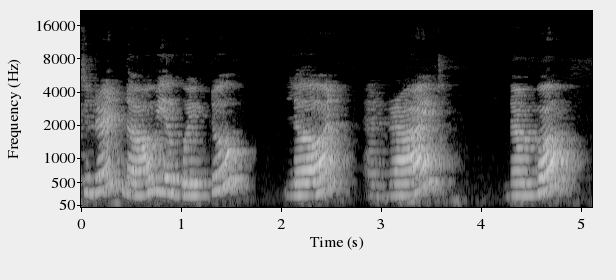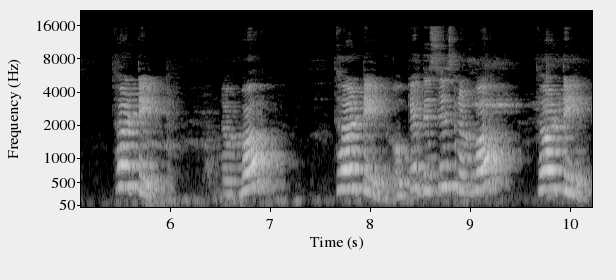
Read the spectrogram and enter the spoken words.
children. Now we are going to learn and write number 13. Number 13. Okay, this is number 13.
